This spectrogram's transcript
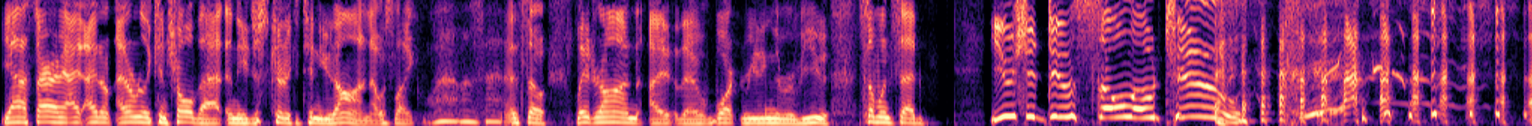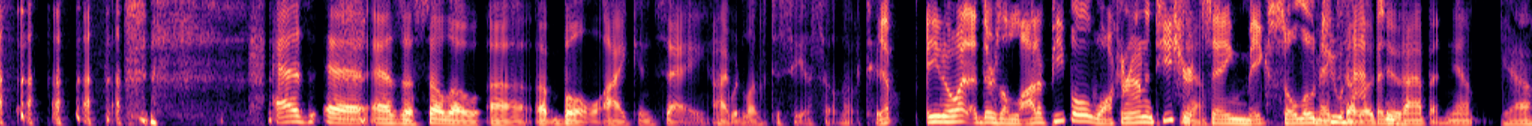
"Yeah, sorry, I, I don't, I don't really control that." And he just could have continued on. I was like, "What is that?" And so later on, I the, what, reading the review, someone said, "You should do solo too." as a, as a solo uh, a bull, I can say I would love to see a solo too. Yep. And you know what? There's a lot of people walking around in t-shirts Yeah. saying "Make Solo Make Two solo happen." two happen. Yep. Yeah,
